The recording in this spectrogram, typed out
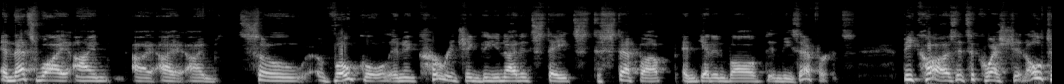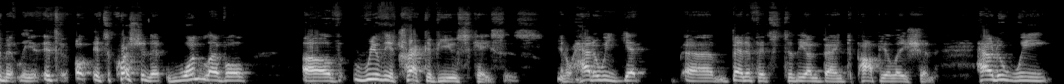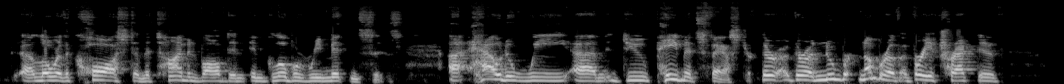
And that's why I'm I, I, I'm so vocal in encouraging the United States to step up and get involved in these efforts. Because it's a question ultimately it's it's a question at one level of really attractive use cases. You know how do we get uh, benefits to the unbanked population? How do we uh, lower the cost and the time involved in, in global remittances? Uh, how do we um, do payments faster? There are there are a number number of very attractive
